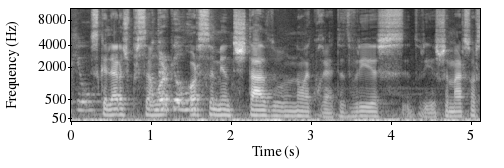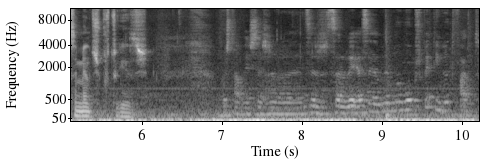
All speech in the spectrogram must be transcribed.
que eu, se calhar a expressão or- orçamento de Estado não é correta, deveria, deveria chamar-se orçamento dos portugueses. Pois talvez seja, seja, seja uma boa perspectiva, de facto.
